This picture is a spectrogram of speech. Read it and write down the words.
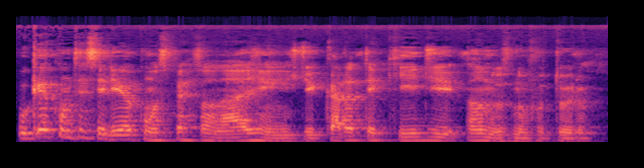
O que aconteceria com os personagens de Karate Kid anos no futuro?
